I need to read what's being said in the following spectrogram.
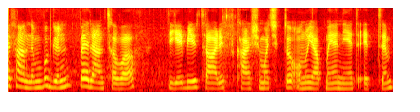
Efendim bugün belen tava diye bir tarif karşıma çıktı. Onu yapmaya niyet ettim.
